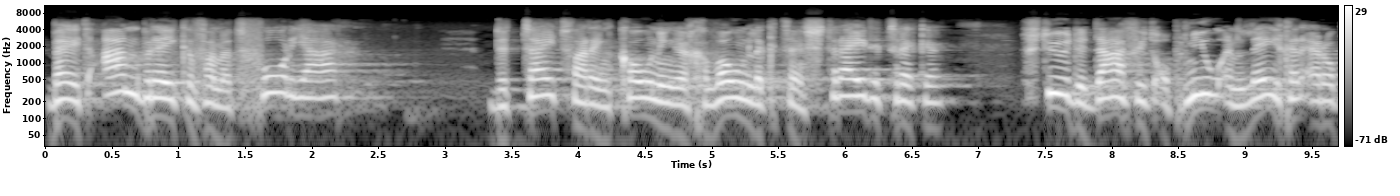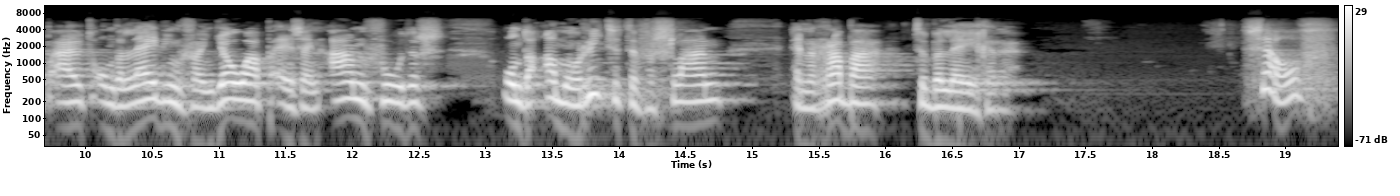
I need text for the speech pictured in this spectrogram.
Bij het aanbreken van het voorjaar, de tijd waarin koningen gewoonlijk ten strijde trekken, stuurde David opnieuw een leger erop uit onder leiding van Joab en zijn aanvoerders om de Amorieten te verslaan en Rabba te belegeren. Zelf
